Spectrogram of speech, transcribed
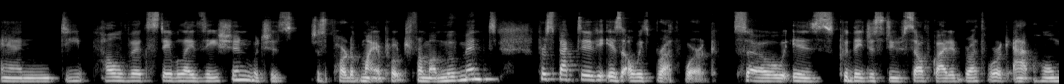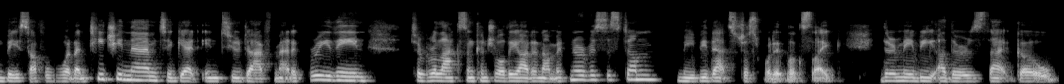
and deep pelvic stabilization, which is just part of my approach from a movement perspective, is always breath work. So, is could they just do self-guided breath work at home based off of what I'm teaching them to get into diaphragmatic breathing? to relax and control the autonomic nervous system. Maybe that's just what it looks like. There may be others that go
